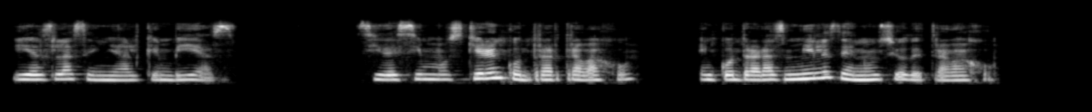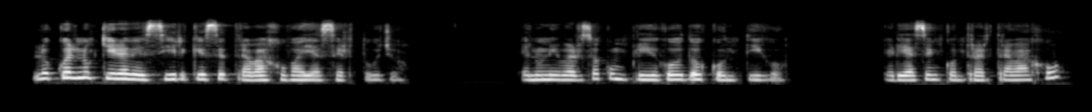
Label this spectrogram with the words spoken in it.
y es la señal que envías. Si decimos quiero encontrar trabajo, encontrarás miles de anuncios de trabajo, lo cual no quiere decir que ese trabajo vaya a ser tuyo. El universo ha cumplido contigo. Querías encontrar trabajo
